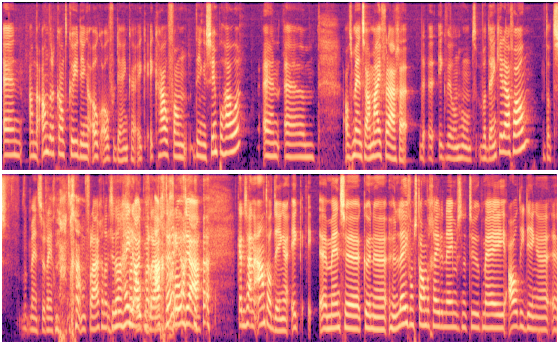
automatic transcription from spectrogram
En aan de andere kant kun je dingen ook overdenken. Ik, ik hou van dingen simpel houden. En ehm, als mensen aan mij vragen, eh, ik wil een hond, wat denk je daarvan? Dat is wat mensen regelmatig aan me vragen is natuurlijk. een hele vanuit open mijn vraag, achtergrond, ja. Kijk, er zijn een aantal dingen. Ik, eh, mensen kunnen hun leefomstandigheden nemen ze natuurlijk mee. Al die dingen, eh,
